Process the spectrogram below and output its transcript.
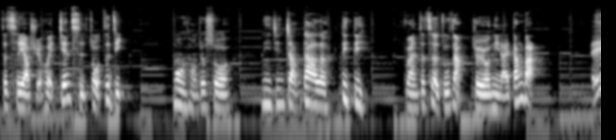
这次要学会坚持做自己。孟雨桐就说：“你已经长大了，弟弟，不然这次的组长就由你来当吧。”哎，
